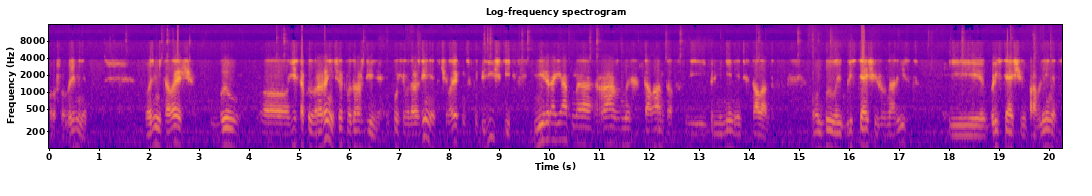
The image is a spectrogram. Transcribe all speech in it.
прошлом времени. Владимир Николаевич был, э, есть такое выражение, человек Возрождения. Эпохи Возрождения это человек энциклопедический, невероятно разных талантов и применения этих талантов. Он был и блестящий журналист, и блестящий управленец –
